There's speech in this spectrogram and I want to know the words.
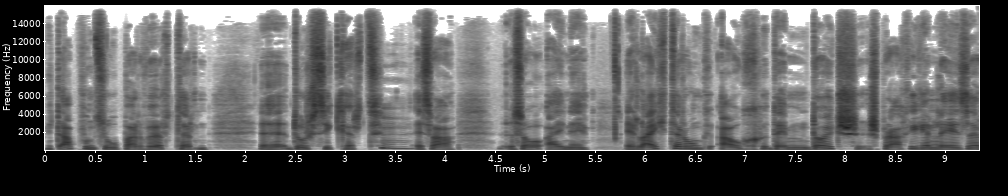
mit ab und zu ein paar Wörtern äh, durchsickert. Mhm. Es war so eine Erleichterung, auch dem deutschsprachigen Leser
